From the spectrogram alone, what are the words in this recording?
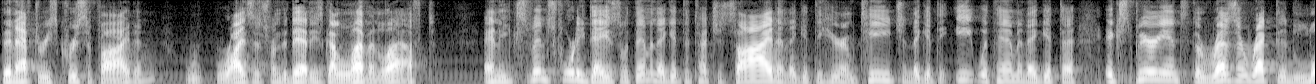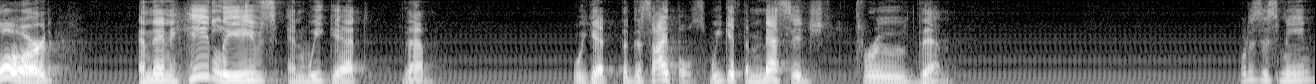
then after he's crucified and rises from the dead, he's got 11 left. And he spends 40 days with them and they get to touch his side and they get to hear him teach and they get to eat with him and they get to experience the resurrected lord. And then he leaves and we get them. We get the disciples. We get the message through them. What does this mean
